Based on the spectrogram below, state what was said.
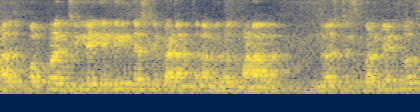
ಅದು ಕೊಪ್ಪಳ ಜಿಲ್ಲೆಗೆ ಎಲ್ಲಿ ಇಂಡಸ್ಟ್ರಿ ಬೇಡ ಅಂತ ನಾವು ವಿರೋಧ ಮಾಡಲ್ಲ. ಇನ್ವೆಸ್ಟರ್ಸ್ ಬರಬೇಕು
